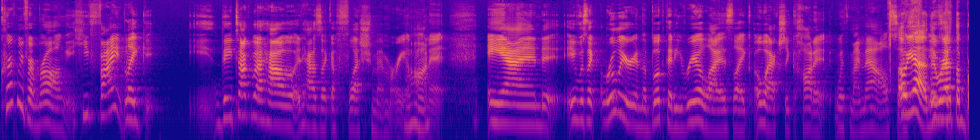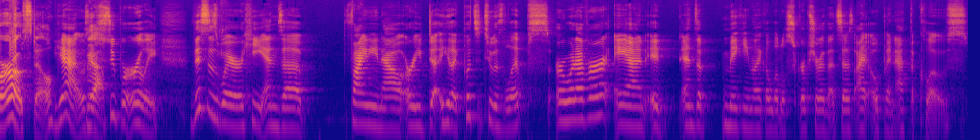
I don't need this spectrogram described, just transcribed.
correct me if I'm wrong, he find like they talk about how it has like a flesh memory Mm-hmm. on it. And it was like earlier in the book that he realized like, oh, I actually caught it with my mouth. So oh yeah, they were like, at the burrow still. yeah, it was Yeah. like super early. This is where he ends up finding out, or he he like puts it to his lips or whatever, and it ends up making like a little scripture that says, "I open at the close,"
